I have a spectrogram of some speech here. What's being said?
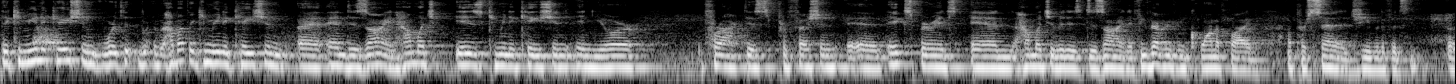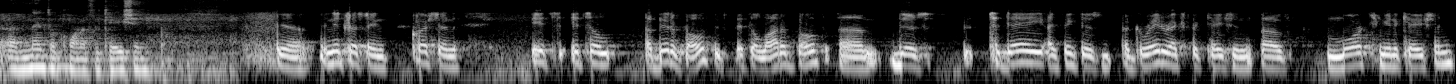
the communication. How about the communication uh, and design? How much is communication in your practice, profession, and experience, and how much of it is design? If you've ever even quantified a percentage, even if it's a, a mental quantification. Yeah, an interesting question. It's it's a a bit of both. It's, it's a lot of both. Um, there's today, I think there's a greater expectation of more communication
